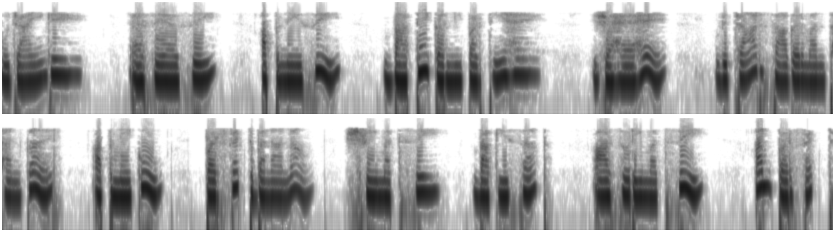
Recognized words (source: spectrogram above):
हो जाएँगे। ऐसे ऐसे अपने से बातें करनी पड़ती हैं। यह है विचार सागर मंथन कर अपने को परफेक्ट बनाना श्रीमत से। बाकी सब आसुरी मत से अनपरफेक्ट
